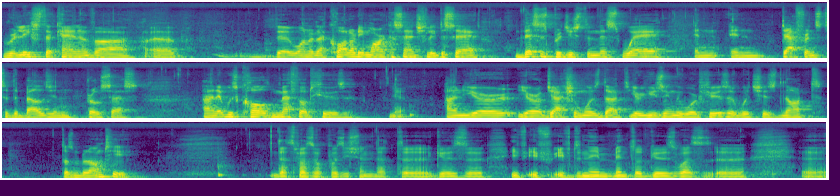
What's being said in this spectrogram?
released a kind of uh, uh, they wanted a quality mark essentially to say this is produced in this way in in deference to the Belgian process, and it was called Méthode Gueuze. yeah, And your your objection was that you're using the word Gueuze, which is not doesn't belong to you. That was our position. That uh, Gueuze, uh, if if if the name Méthode Gueuze was, uh, uh,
